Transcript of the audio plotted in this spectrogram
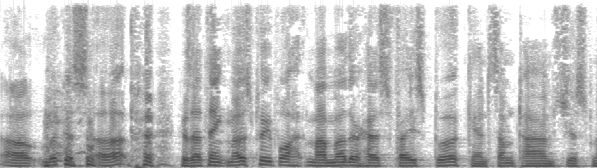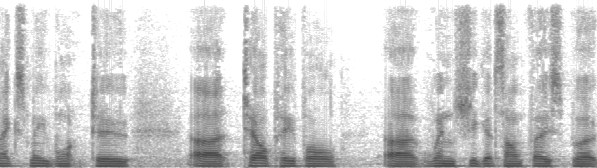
uh, look us up because I think most people. My mother has Facebook, and sometimes just makes me want to uh, tell people uh, when she gets on Facebook.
